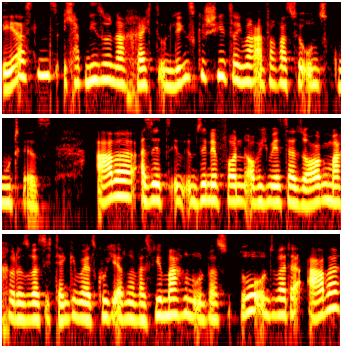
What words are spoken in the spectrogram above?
erstens, ich habe nie so nach rechts und links geschielt, sondern ich mache einfach, was für uns gut ist. Aber, also jetzt im, Sinne von, ob ich mir jetzt da Sorgen mache oder sowas, ich denke mir, jetzt gucke ich erstmal, was wir machen und was so und so weiter. Aber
